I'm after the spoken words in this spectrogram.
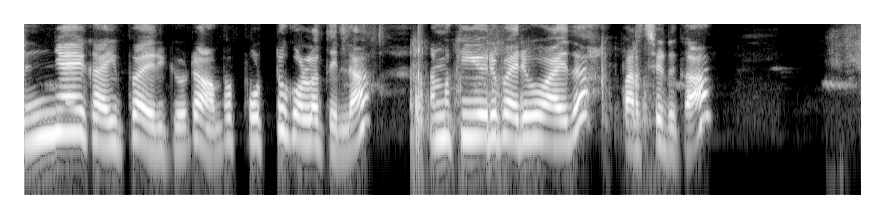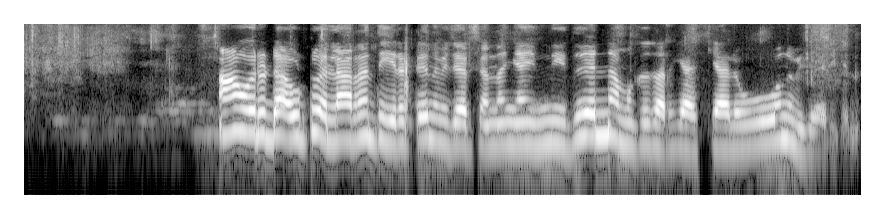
അന്യായ കയ്പായിരിക്കും കേട്ടോ. അപ്പൊ പൊട്ട് കൊള്ളത്തില്ല. നമുക്ക് ഈ ഒരു പരുവായത് പറിച്ചെടുക്കാം. ആ ഒരു ഡൗട്ടും എല്ലാവരുടെയും തീരട്ടെ എന്ന് വിചാരിച്ചു. എന്നാൽ ഞാൻ ഇന്ന് ഇത് തന്നെ നമുക്ക് കറിയാക്കിയാലോ എന്ന് വിചാരിക്കുന്നു.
